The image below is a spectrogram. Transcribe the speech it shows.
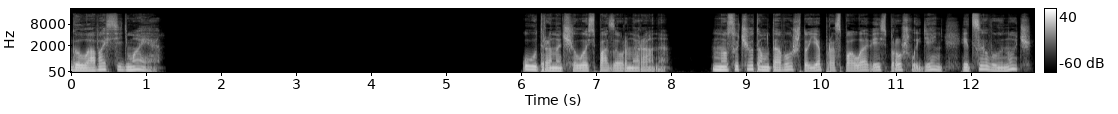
Глава седьмая. Утро началось позорно рано. Но с учетом того, что я проспала весь прошлый день и целую ночь,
